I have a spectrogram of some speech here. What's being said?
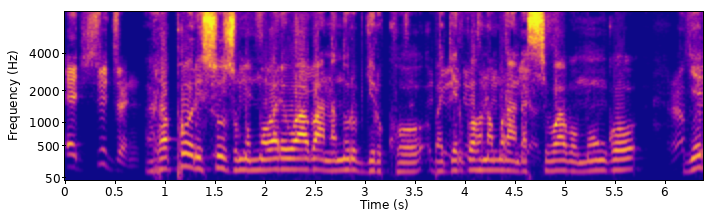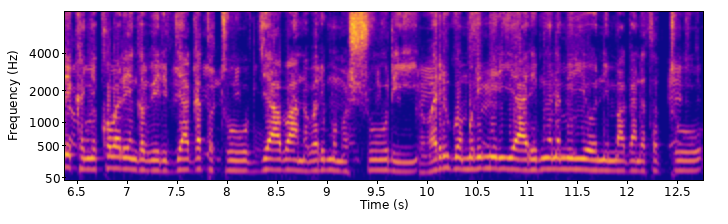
age children raporo isuzuma umubare w'abana n'urubyiruko bagerwaho na murandasi iwabo mu ngo yerekanye ko barenga bibiri bya gatatu by'abana bari mu mashuri babarirwa muri miliyari imwe na miliyoni magana atatu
